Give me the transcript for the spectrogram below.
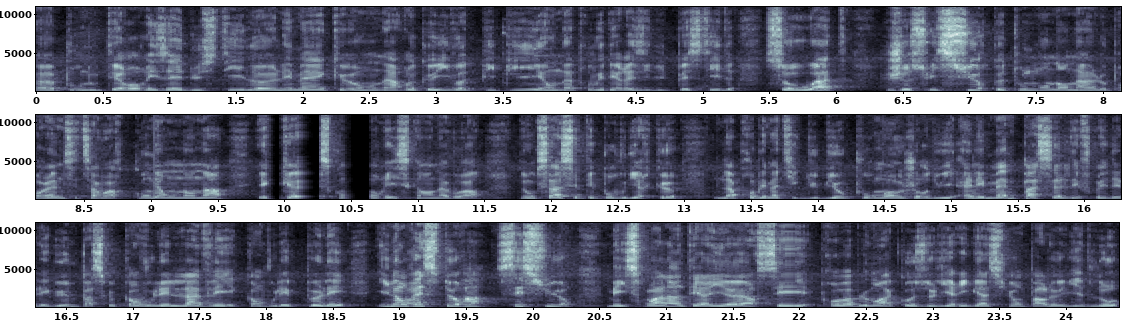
euh, pour nous terroriser du style, euh, les mecs, on a recueilli votre pipi et on a trouvé des résidus de pesticides, so what? Je suis sûr que tout le monde en a. Le problème, c'est de savoir combien on en a et qu'est-ce qu'on risque à en avoir. Donc ça, c'était pour vous dire que la problématique du bio, pour moi, aujourd'hui, elle n'est même pas celle des fruits et des légumes, parce que quand vous les lavez, quand vous les pelez, il en restera, c'est sûr, mais ils seront à l'intérieur. C'est probablement à cause de l'irrigation par le biais de l'eau,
